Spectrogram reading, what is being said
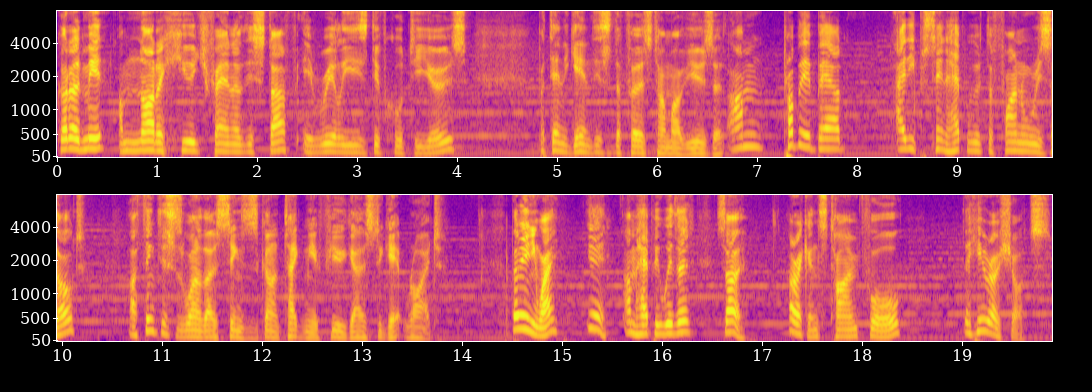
Gotta admit, I'm not a huge fan of this stuff. It really is difficult to use. But then again, this is the first time I've used it. I'm probably about 80% happy with the final result. I think this is one of those things that's going to take me a few goes to get right. But anyway, yeah, I'm happy with it. So, I reckon it's time for the hero shots.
